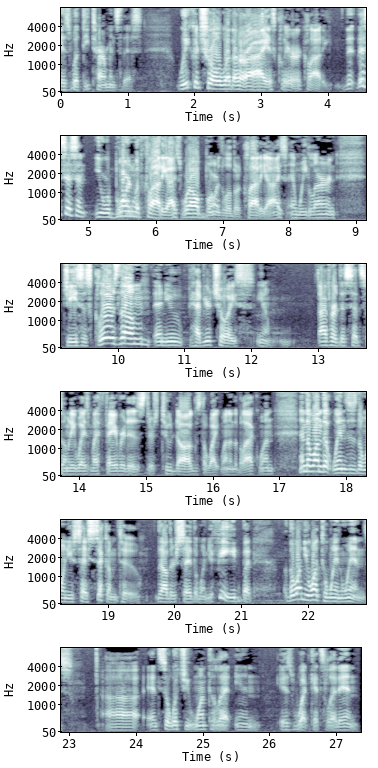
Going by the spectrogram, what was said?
is what determines this. We control whether our eye is clear or cloudy. Th- this isn't, you were born with cloudy eyes. We're all born with a little bit of cloudy eyes, and we learn Jesus clears them, and you have your choice. You know, I've heard this said so many ways. My favorite is there's two dogs, the white one and the black one, and the one that wins is the one you say sick 'em to. The others say the one you feed, but the one you want to win wins. Uh, and so what you want to let in is what gets let in.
